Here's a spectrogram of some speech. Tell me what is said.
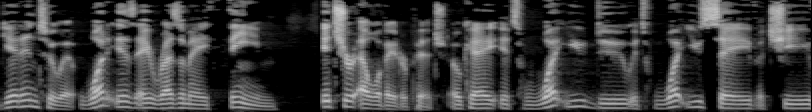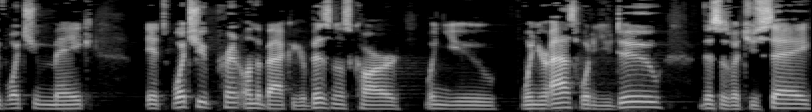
get into it. What is a resume theme? It's your elevator pitch, okay? It's what you do, it's what you save, achieve, what you make. It's what you print on the back of your business card when you when you're asked what do you do? This is what you say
